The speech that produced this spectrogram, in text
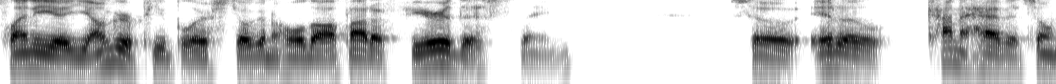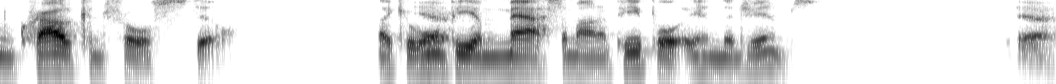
Plenty of younger people are still going to hold off out of fear of this thing. So it'll kind of have its own crowd control still. Like it Yeah. won't be a mass amount of people in the gyms. Yeah,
